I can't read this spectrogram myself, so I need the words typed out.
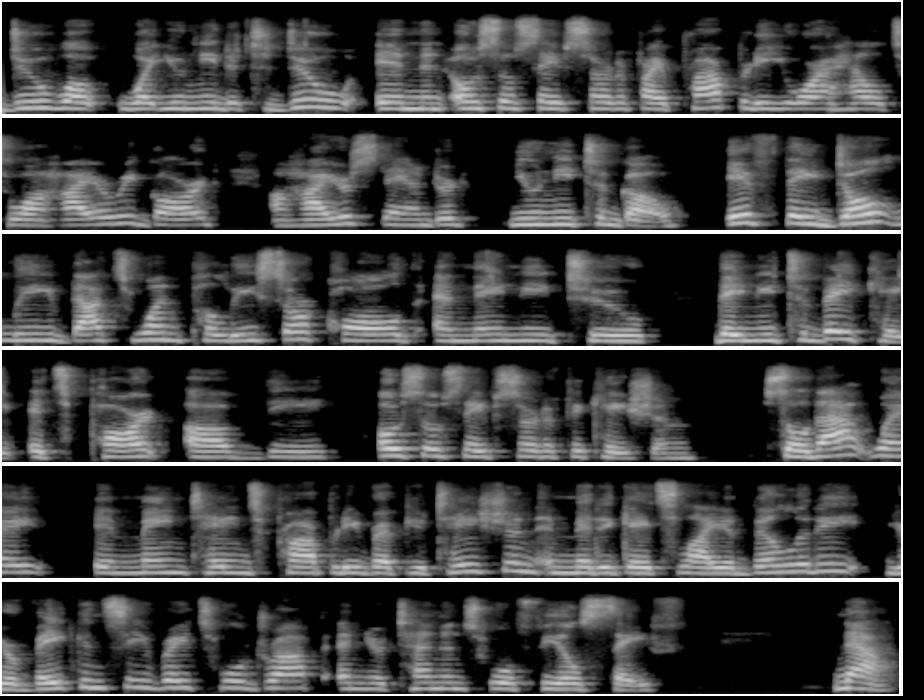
do what, what you needed to do in an OSO safe certified property. You are held to a higher regard, a higher standard. You need to go if they don't leave that's when police are called and they need to they need to vacate it's part of the oso safe certification so that way it maintains property reputation. It mitigates liability. Your vacancy rates will drop and your tenants will feel safe. Now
